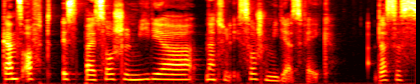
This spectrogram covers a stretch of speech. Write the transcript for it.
ganz oft ist bei Social Media, natürlich, Social Media ist fake. Das ist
